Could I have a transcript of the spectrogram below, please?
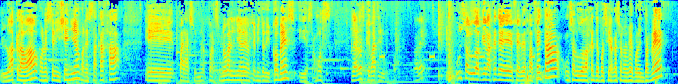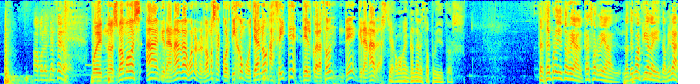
lo ha clavado con este diseño, con esta caja, eh, para, su, para su nueva línea de lanzamiento de e-commerce y estamos claros que va a triunfar. ¿vale? Un saludo aquí a la gente de Cerveza Z, un saludo a la gente por si acaso nos ve por internet. A por el tercero. Pues nos vamos a Granada, bueno, nos vamos a Cortijo Moyano, aceite del corazón de Granada. Hostia, cómo me encantan estos proyectos. Tercer proyecto real, caso real. Lo tengo aquí al ladito, mirad.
